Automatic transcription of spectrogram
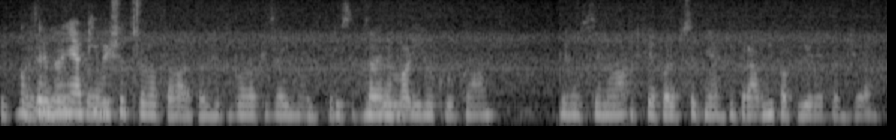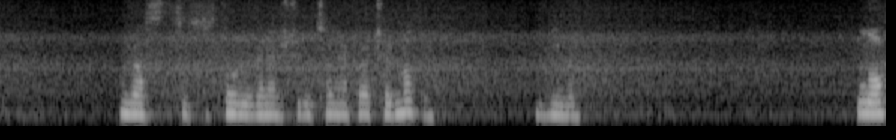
Jako byli měl nějaký to- vyšetřovatelé, takže to bylo taky zajímavé, který se ptali Mhm. na malýho kluka, jeho syna a chtěli podepsat nějaký právní papíry, takže možná se z toho vyvine ještě docela nějaká černota. Vidíme. No,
